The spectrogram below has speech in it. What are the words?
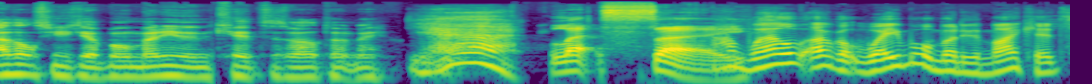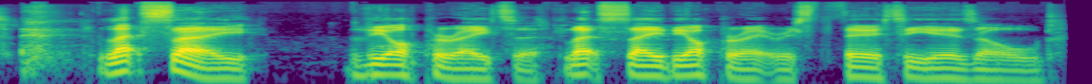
Adults usually have more money than kids as well, don't they? Yeah. Let's say, Ah, well, I've got way more money than my kids. let's say the operator. Let's say the operator is thirty years old.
